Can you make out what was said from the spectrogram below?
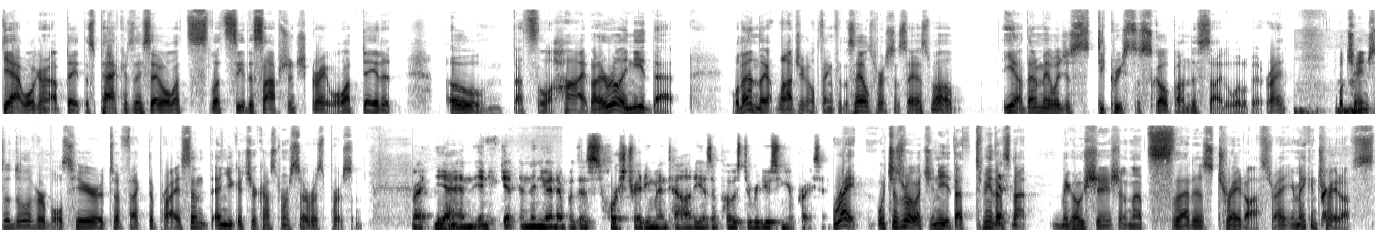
yeah, we're going to update this package. They say, well, let's let's see this option. Great, we'll update it. Oh, that's a little high, but I really need that. Well, then the logical thing for the salesperson to say is, well, yeah, then maybe we'll just decrease the scope on this side a little bit, right? We'll change the deliverables here to affect the price, and, and you get your customer service person. right, yeah, and, and you get and then you end up with this horse trading mentality as opposed to reducing your pricing. Right, which is really what you need. That to me, that's not negotiation. That's that is trade offs, right? You're making trade offs,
